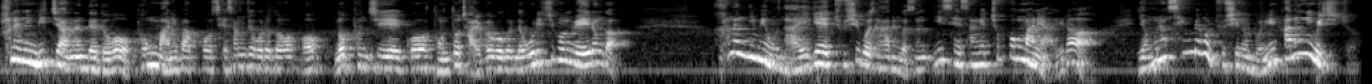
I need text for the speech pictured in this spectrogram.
하나님 믿지 않는데도 복 많이 받고 세상적으로도 어, 높은 지에 있고 돈도 잘 벌고 그런데 우리 집은 왜 이런가? 하나님이 나에게 주시고자 하는 것은 이 세상의 축복만이 아니라 영원한 생명을 주시는 분이 하나님이시죠.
